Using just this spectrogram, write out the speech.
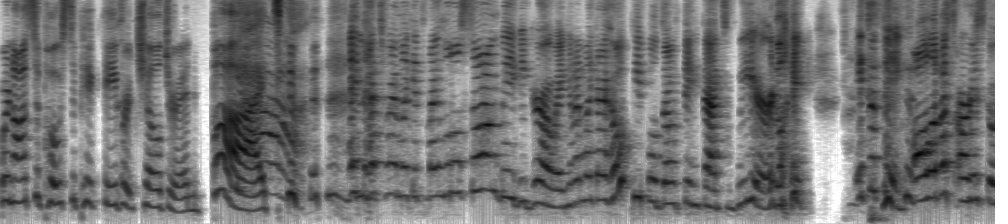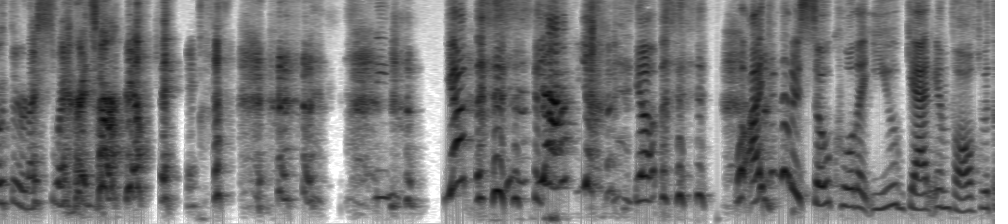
we're not supposed to pick favorite children but yeah. and that's where i'm like it's my little song baby growing and i'm like i hope people don't think that's weird. Like it's a thing. All of us artists go through it i swear it's a real thing Yep. yeah. Yeah. yep. well, I think that is so cool that you get involved with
